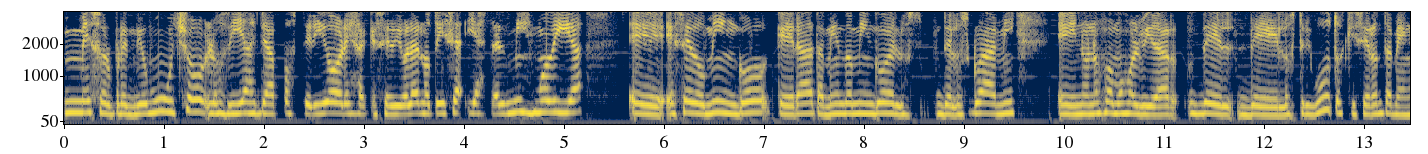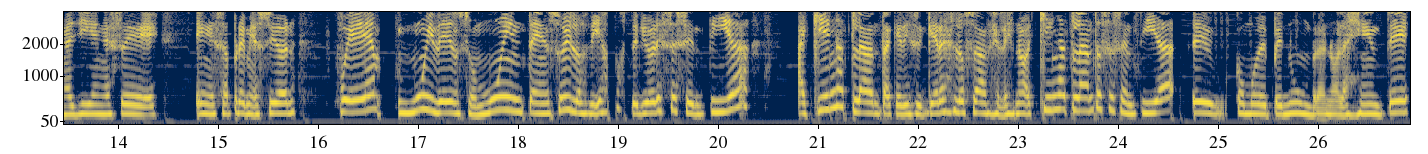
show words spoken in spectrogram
me sorprendió mucho los días ya posteriores a que se dio la noticia y hasta el mismo día, eh, ese domingo, que era también domingo de los, de los Grammy, eh, y no nos vamos a olvidar de, de, los tributos que hicieron también allí en, ese, en esa premiación, fue muy denso, muy intenso y los días posteriores se sentía aquí en Atlanta, que ni siquiera es Los Ángeles, no, aquí en Atlanta se sentía eh, como de penumbra, ¿no? La gente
